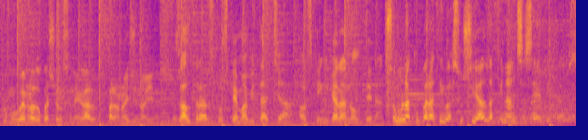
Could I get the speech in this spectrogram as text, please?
promovem l'educació al Senegal per a nois i noies. Nosaltres busquem habitatge als que encara no el tenen. Som una cooperativa social de finances ètiques.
